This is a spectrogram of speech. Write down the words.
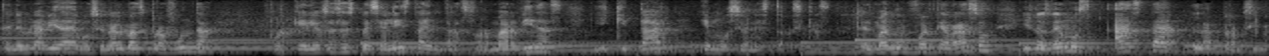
tener una vida devocional más profunda porque Dios es especialista en transformar vidas y quitar emociones tóxicas. Les mando un fuerte abrazo y nos vemos hasta la próxima.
